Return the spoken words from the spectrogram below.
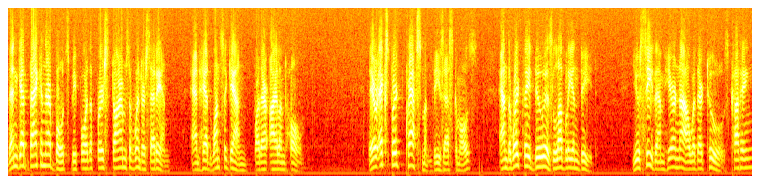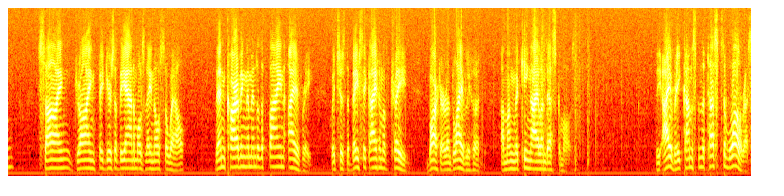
then get back in their boats before the first storms of winter set in, and head once again for their island home. They are expert craftsmen, these Eskimos, and the work they do is lovely indeed. You see them here now with their tools, cutting, sawing, drawing figures of the animals they know so well, then carving them into the fine ivory, which is the basic item of trade, barter, and livelihood among the King Island Eskimos. The ivory comes from the tusks of walrus,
